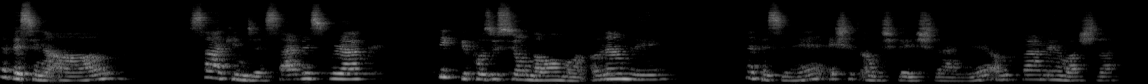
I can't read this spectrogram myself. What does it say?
Nefesini al, sakince serbest bırak. Dik bir pozisyonda olman önemli. Nefesini eşit alışverişlerle alıp vermeye başla.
